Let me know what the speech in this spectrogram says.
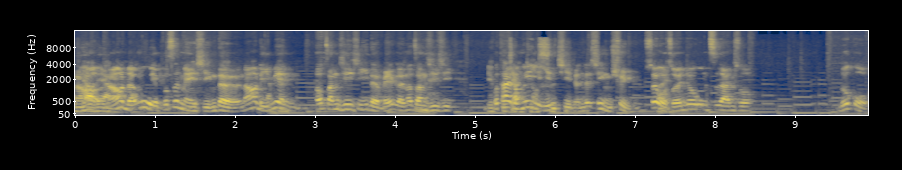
然后然后人物也不是美型的，然后里面都脏兮兮的，每个人都脏兮兮，不太容易引起人的兴趣。所以我昨天就问治安说，如果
